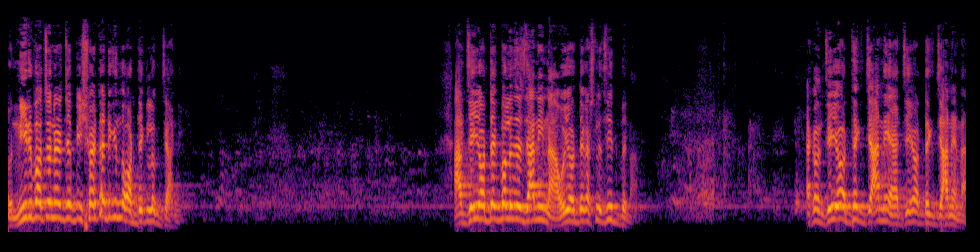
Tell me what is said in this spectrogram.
তো নির্বাচনের যে বিষয়টা কিন্তু অর্ধেক লোক জানে। আর যেই অর্ধেক বলে যে জানি না, ওই অর্ধেক আসলে জিতবে না। এখন যেই অর্ধেক জানে আর যে অর্ধেক জানে না,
